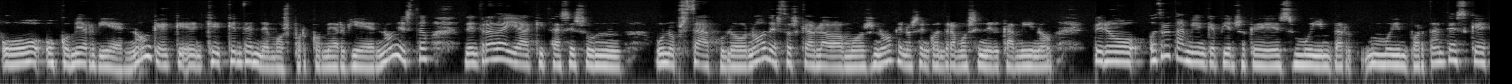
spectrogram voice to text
o, comer bien, ¿no? ¿Qué, entendemos por comer bien, ¿no? Esto de entrada ya quizás es un, obstáculo, ¿no? De estos que hablábamos, ¿no? Que nos encontramos en el camino. Pero otro también que pienso que es muy, muy importante es que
